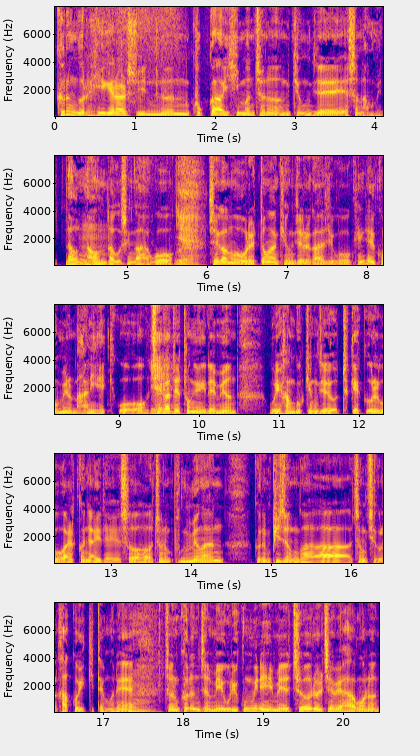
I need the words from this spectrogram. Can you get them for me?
그런 걸 해결할 수 있는 국가의 힘은 저는 경제에서 나오, 음. 음. 생각하고 예. 제가 뭐 오랫동안 경제를 가지고 굉장히 고민을 많이 했고 예. 제가 대통령이 되면 우리 한국 경제에 어떻게 끌고 갈 거냐에 대해서 저는 분명한 그런 비전과 정책을 갖고 있기 때문에 음. 저는 그런 점이 우리 국민의힘의 저를 제외하고는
